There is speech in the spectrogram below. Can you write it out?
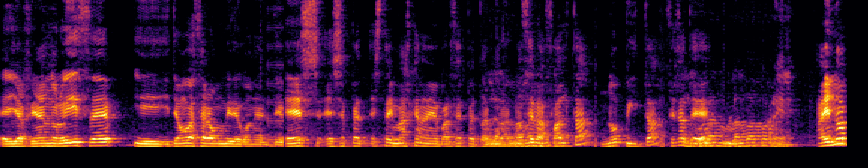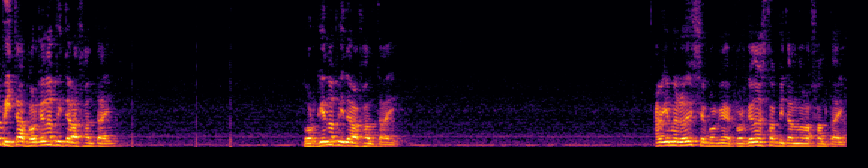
Eh, y al final no lo hice. Y, y tengo que hacer algún vídeo con él, tío. Es, es esta imagen a mí me parece espectacular. No hace la falta, no pita. Fíjate, eh. Ahí no pita. ¿Por qué no pita la falta ahí? ¿Por qué no pita la falta ahí? ¿Alguien me lo dice? ¿Por qué? ¿Por qué no está pitando la falta ahí?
